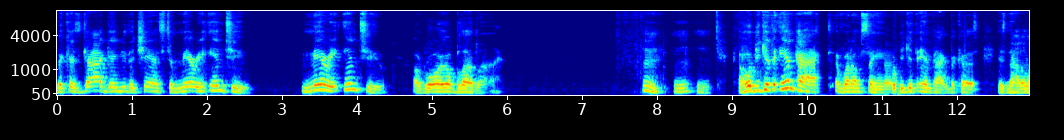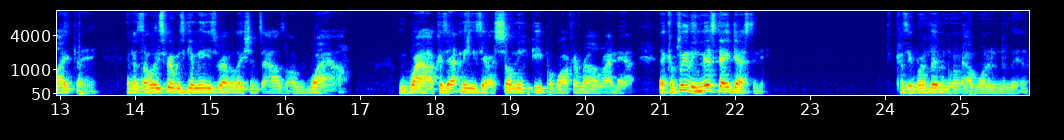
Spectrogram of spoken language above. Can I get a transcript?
because God gave you the chance to marry into, marry into a royal bloodline. Mm, mm, mm. I hope you get the impact of what I'm saying. I hope you get the impact because it's not a light thing. And as the Holy Spirit was giving me these revelations, I was like, wow, wow, because that means there are so many people walking around right now that completely missed their destiny because they weren't living way I wanted them to live.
